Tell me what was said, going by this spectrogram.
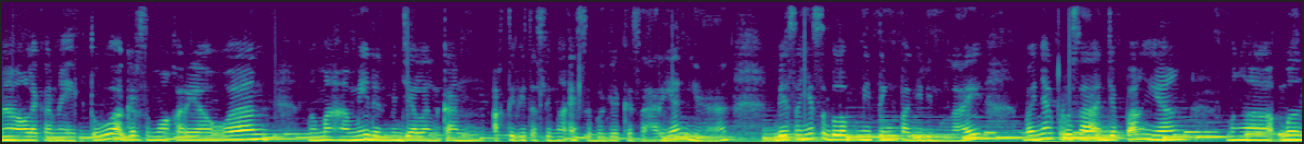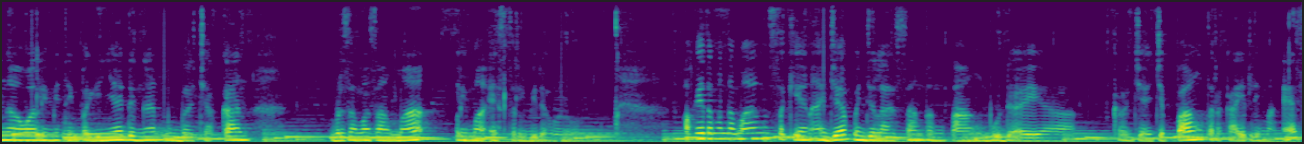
Nah, oleh karena itu, agar semua karyawan memahami dan menjalankan aktivitas 5S sebagai kesehariannya, biasanya sebelum meeting pagi dimulai, banyak perusahaan Jepang yang mengawali meeting paginya dengan membacakan bersama-sama 5S terlebih dahulu. Oke teman-teman, sekian aja penjelasan tentang budaya kerja Jepang terkait 5S.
